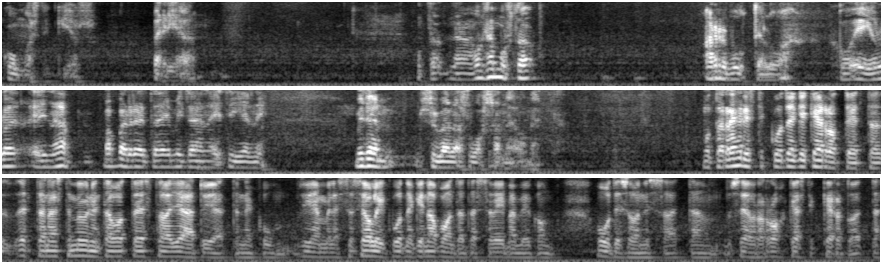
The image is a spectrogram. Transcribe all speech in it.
kummastikin, jos pärjää. Mutta nämä on semmoista arvuuttelua, kun ei ole, ei näe papereita, ei mitään, ei tiedä, niin miten syvällä suossa ne on. Että. Mutta rehdisti kuitenkin kerrottiin, että, että näistä myynnin tavoitteista on jääty ja että ne, kun, siinä mielessä se oli kuitenkin avointa tässä viime viikon uutisoinnissa, että seura rohkeasti kertoi, että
